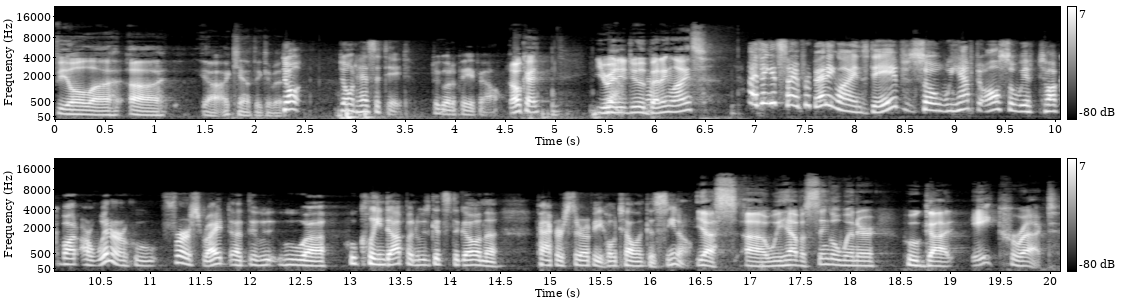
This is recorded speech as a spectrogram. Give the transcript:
Feel. Uh, uh, yeah. I can't think of it. don't don't hesitate to go to PayPal. Okay. You ready Yeah, to do the yeah. betting lines? I think it's time for betting lines, Dave. So we have to also we have to talk about our winner who first, right? Uh, who who, uh, who cleaned up and who gets to go in the Packers Therapy Hotel and Casino. Yes. Uh, we have a single winner who got eight correct.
